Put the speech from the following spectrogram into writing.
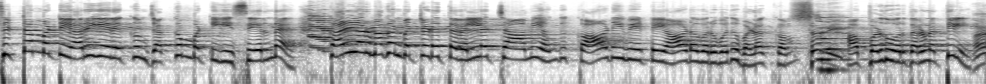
சிட்டம்பட்டி அருகே இருக்கும் ஜக்கம்பட்டியை சேர்ந்த கள்ளர் மகன் பெற்றெடுத்த வெள்ளச்சாமி அங்கு காடி வேட்டை ஆட வருவது வழக்கம் அப்பொழுது ஒரு தருணத்தில் ஆ.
